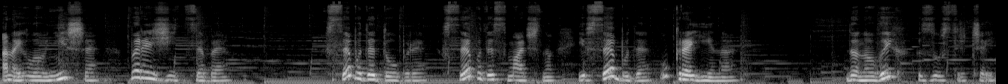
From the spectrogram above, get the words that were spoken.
А найголовніше бережіть себе. Все буде добре, все буде смачно і все буде Україна. До нових зустрічей!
